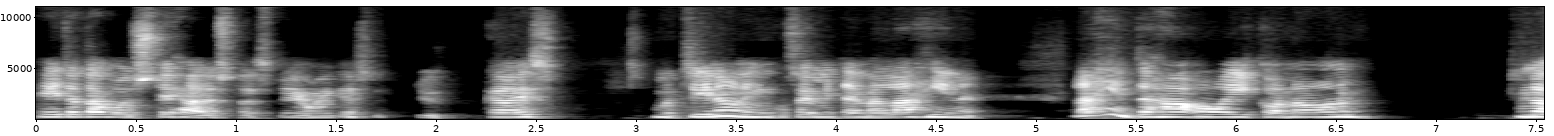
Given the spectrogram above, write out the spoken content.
ei tätä voisi tehdä, jos tästä ei oikeasti tykkäisi. Mutta siinä on niin se, miten mä lähin, lähin tähän aikanaan. No,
